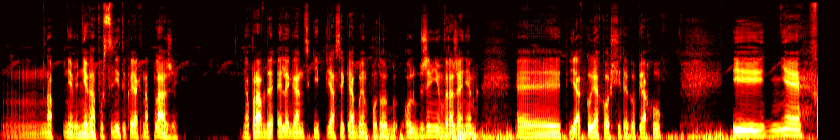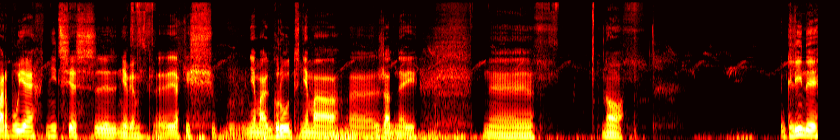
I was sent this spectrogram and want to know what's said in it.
mm, na nie wiem, nie na pustyni, tylko jak na plaży. Naprawdę elegancki piasek. Ja byłem pod olb- olbrzymim wrażeniem e, jako, jakości tego piachu. I nie farbuje, nic się, z, nie wiem, e, jakieś, nie ma grud, nie ma e, żadnej, e, no, gliny,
